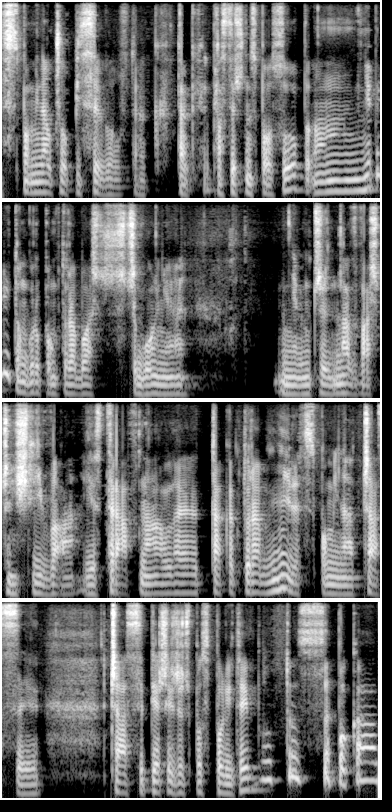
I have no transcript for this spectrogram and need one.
wspominał czy opisywał w tak, tak plastyczny sposób, um, nie byli tą grupą, która była szczególnie, nie wiem czy nazwa szczęśliwa jest trafna, ale taka, która mile wspomina czasy, czasy I Rzeczpospolitej, bo to jest epoka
